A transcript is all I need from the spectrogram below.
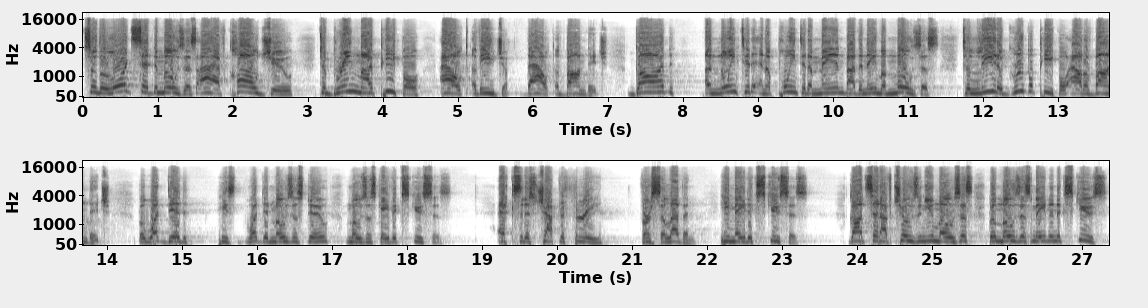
So the Lord said to Moses, I have called you to bring my people out of Egypt out of bondage. God anointed and appointed a man by the name of Moses to lead a group of people out of bondage. But what did he, what did Moses do? Moses gave excuses. Exodus chapter 3, verse 11. He made excuses. God said, I've chosen you, Moses, but Moses made an excuse.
